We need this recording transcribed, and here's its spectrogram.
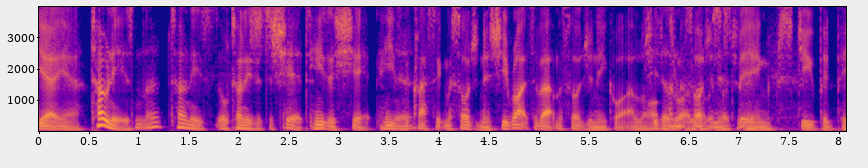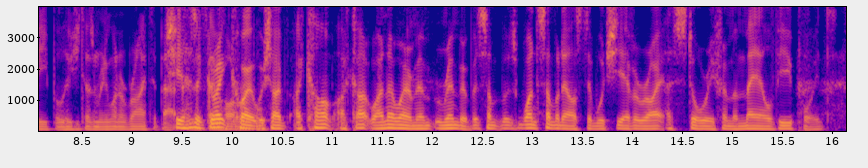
Yeah, yeah. Tony isn't there? Tony's or Tony's just a shit. He's a shit. He's the classic misogynist. She writes about misogyny quite a lot. She does and write about misogyny. being stupid people who she doesn't really want to write about. She has a great horrible. quote, which I, I can't, I can't, well, I know where I remember, remember it, but some, one someone else said, would she ever write a story from a male viewpoint?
